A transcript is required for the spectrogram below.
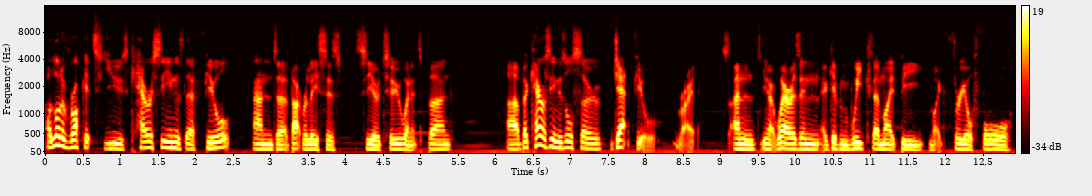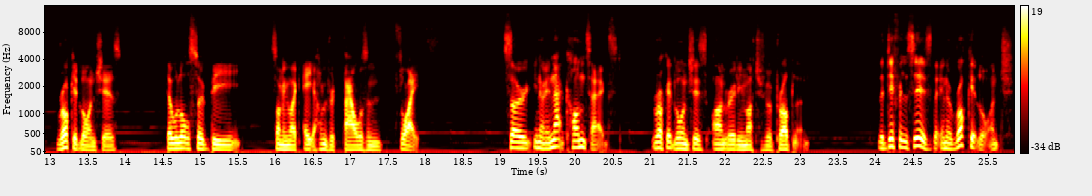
a lot of rockets use kerosene as their fuel, and uh, that releases CO2 when it's burned. Uh, but kerosene is also jet fuel, right? And you know, whereas in a given week there might be like three or four rocket launches, there will also be something like 800,000 flights. So, you know, in that context, rocket launches aren't really much of a problem. The difference is that in a rocket launch,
